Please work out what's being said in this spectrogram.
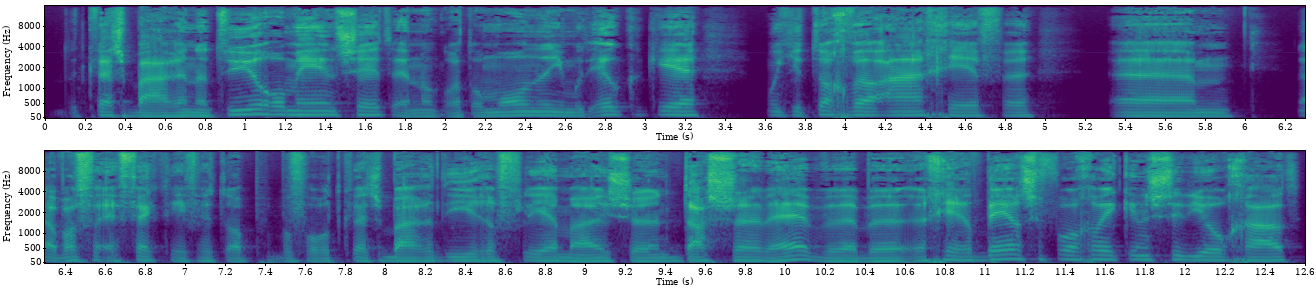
de kwetsbare natuur omheen zit. En ook wat omwonden. Je moet elke keer moet je toch wel aangeven. ehm, nou, wat voor effect heeft het op bijvoorbeeld kwetsbare dieren, vleermuizen, dassen? Hè? We hebben eh, Gerrit Berendsen vorige week in de studio gehad.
